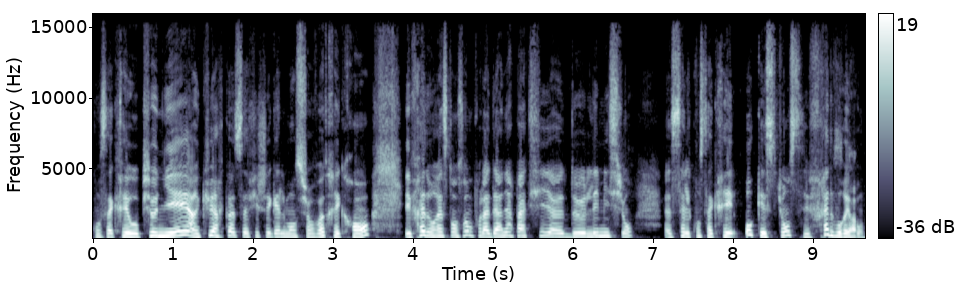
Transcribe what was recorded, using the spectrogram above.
consacrée aux pionniers. Un QR code s'affiche également sur votre écran. Et Fred, on reste ensemble pour la dernière partie de l'émission, celle consacrée aux questions. C'est Fred vous répond.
